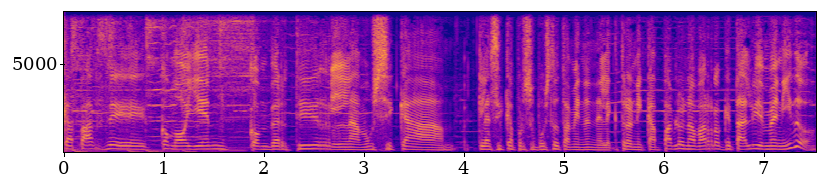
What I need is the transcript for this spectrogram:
Capaz de, como oyen, convertir la música clásica, por supuesto, también en electrónica. Pablo Navarro, ¿qué tal? Bienvenido.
